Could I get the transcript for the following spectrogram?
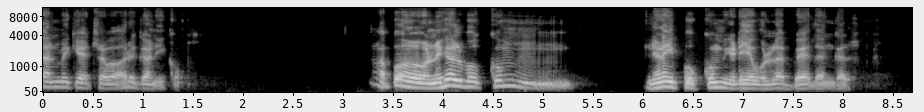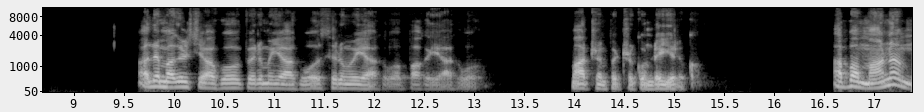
தன்மைக்கு ஏற்றவாறு கணிக்கும். அப்போ நிகழ்வுக்கும் நினைப்புக்கும் இடையே உள்ள பேதங்கள் அது மகிழ்ச்சியாகவோ பெருமையாகவோ சிறுமையாகவோ பகையாகவோ மாற்றம் பெற்றுக்கொண்டே இருக்கும். அப்ப மனம்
